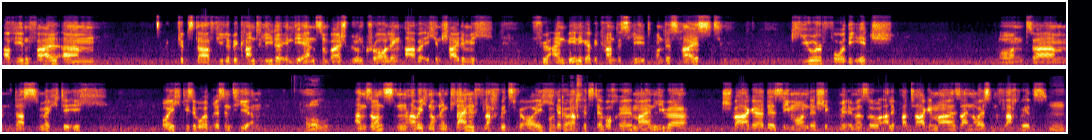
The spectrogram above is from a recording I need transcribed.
auf jeden Fall ähm, gibt es da viele bekannte Lieder, In the End zum Beispiel und Crawling, aber ich entscheide mich für ein weniger bekanntes Lied und es heißt Cure for the Itch. Und ähm, das möchte ich euch diese Woche präsentieren. Oh. Ansonsten habe ich noch einen kleinen Flachwitz für euch. Oh der Gott. Flachwitz der Woche. Mein lieber Schwager, der Simon, der schickt mir immer so alle paar Tage mal seinen neuesten Flachwitz. Mhm.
